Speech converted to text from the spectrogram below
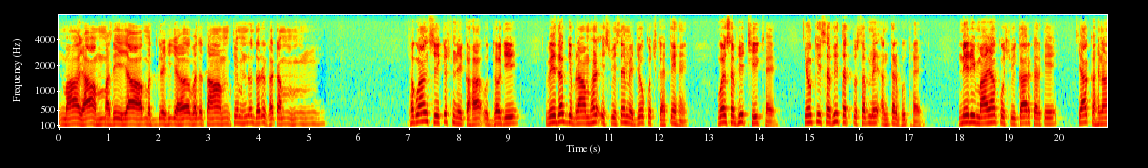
माया मदीया मुद्गृह्य वदताम किम दुर्घटम। भगवान श्री कृष्ण ने कहा, उद्धव जी, वेदज्ञ ब्राह्मण इस विषय में जो कुछ कहते हैं, वह सभी ठीक है, क्योंकि सभी तत्व सब में अंतर्भूत है। मेरी माया को स्वीकार करके क्या कहना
